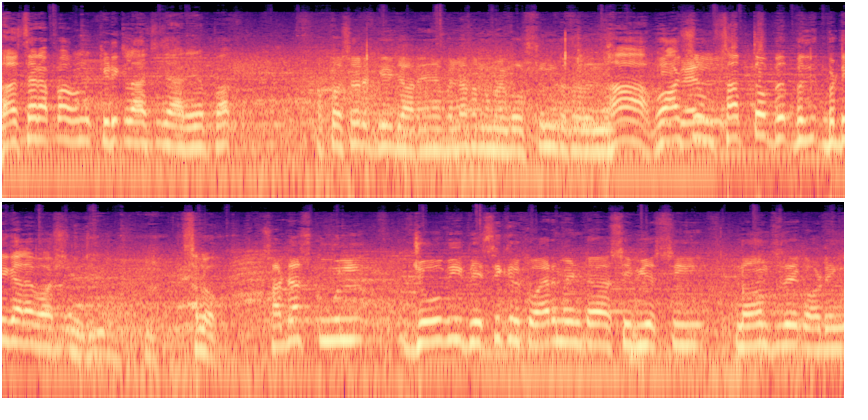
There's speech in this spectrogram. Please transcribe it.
ਹਾਂ ਸਰ ਆਪਾਂ ਹੁਣ ਕਿਹੜੀ ਕਲਾਸ 'ਚ ਜਾ ਰਹੇ ਹਾਂ ਆਪਾਂ? ਆਪਾਂ ਸਰ ਅੱਗੇ ਜਾ ਰਹੇ ਹਾਂ। ਪਹਿਲਾਂ ਤੁਹਾਨੂੰ ਮੈਂ ਵਾਸ਼ਰੂਮ ਦਿਖਾ ਦਿੰਦਾ। ਹਾਂ ਵਾਸ਼ਰੂਮ ਸਭ ਤੋਂ ਵੱਡੀ ਗੱਲ ਹੈ ਵਾਸ਼ਰੂਮ ਦੀ। ਸਲੋ ਸਾਡਾ ਸਕੂਲ ਜੋ ਵੀ ਬੇਸਿਕ ਰਿਕੁਆਇਰਮੈਂਟ ਆ ਸੀਬੀਐਸਈ ਨਾਰਮਸ ਦੇ ਅਕੋਰਡਿੰਗ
